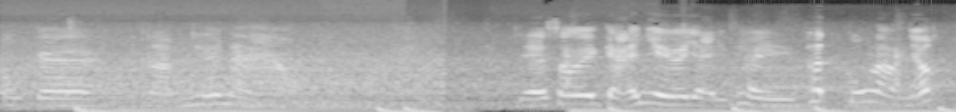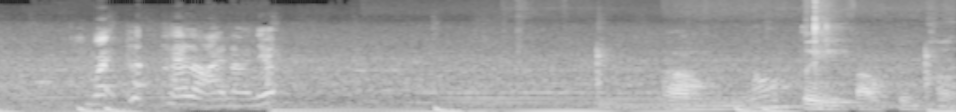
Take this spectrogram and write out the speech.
Ok làm như thế nào? Vậy sau khi kể nhiều như vậy thì thích cuốn nào nhất? Phải thích thể loại nào nhất? Ờ, nó tùy vào trường hợp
